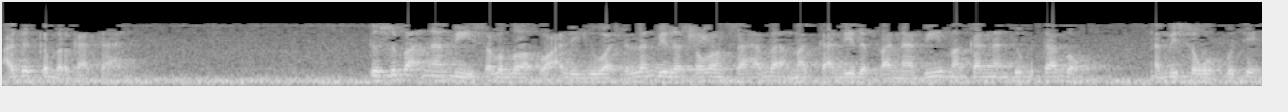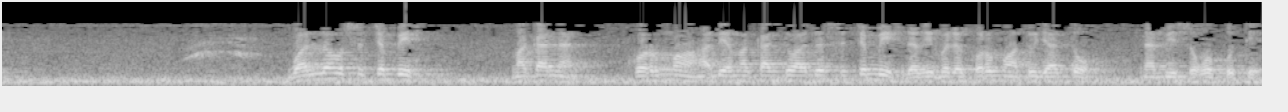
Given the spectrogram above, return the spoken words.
ada keberkatan. Itu sebab Nabi SAW bila seorang sahabat makan di depan Nabi, makanan tu bertabung. Nabi suruh putih. Walau secebih makanan kurma yang dia makan tu ada secembih daripada kurma tu jatuh. Nabi suruh putih.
